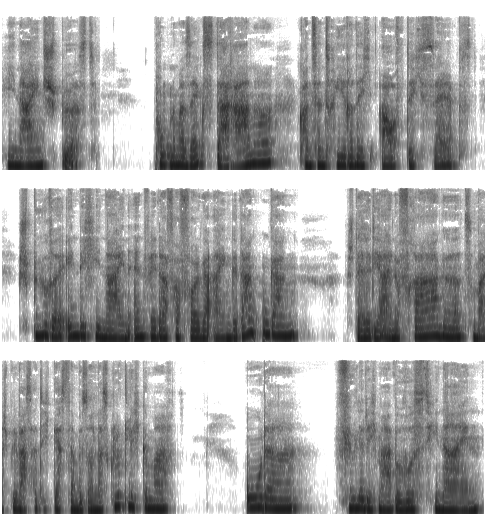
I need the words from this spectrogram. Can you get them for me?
hineinspürst. Punkt Nummer 6, Dharana, konzentriere dich auf dich selbst. Spüre in dich hinein, entweder verfolge einen Gedankengang, stelle dir eine Frage, zum Beispiel, was hat dich gestern besonders glücklich gemacht, oder fühle dich mal bewusst hinein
